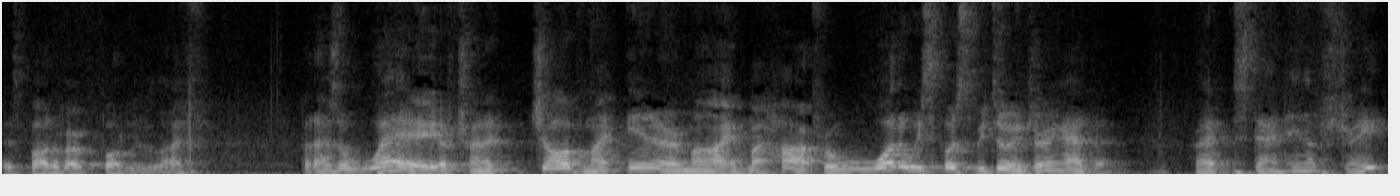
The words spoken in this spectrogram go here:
is part of our bodily life. But as a way of trying to jog my inner mind, my heart, for what are we supposed to be doing during Advent, right? Standing up straight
